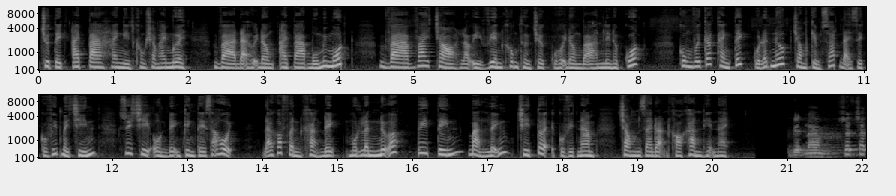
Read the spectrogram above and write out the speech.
Chủ tịch IPA 2020 và Đại hội đồng IPA 41 và vai trò là ủy viên không thường trực của Hội đồng Bảo an Liên Hợp Quốc, cùng với các thành tích của đất nước trong kiểm soát đại dịch COVID-19, duy trì ổn định kinh tế xã hội, đã góp phần khẳng định một lần nữa uy tín, bản lĩnh, trí tuệ của Việt Nam trong giai đoạn khó khăn hiện nay. Việt Nam xuất sắc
